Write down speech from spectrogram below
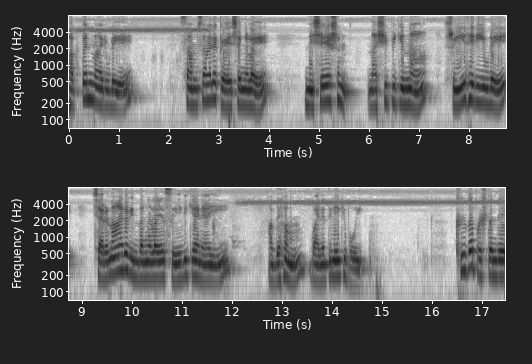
ഭക്തന്മാരുടെ സംസാര ക്ലേശങ്ങളെ നിശേഷം നശിപ്പിക്കുന്ന ശ്രീഹരിയുടെ ചരണാരവിന്ദങ്ങളെ സേവിക്കാനായി അദ്ദേഹം വനത്തിലേക്ക് പോയി. ഘൃതപൃഷ്ഠന്റെ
